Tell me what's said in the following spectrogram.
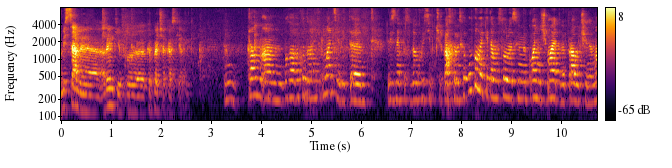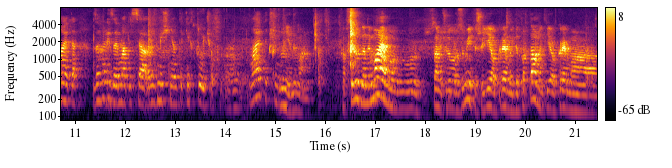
місцями ринків КП Черкаські ринки. Там а, була виходила інформація від різних посадових осіб Черкаського міського які там висловлювали свої міркування, чи маєте ви право, чи не маєте взагалі займатися розміщенням таких точок. Е, Маєте чи ні? Ні, немає. Абсолютно не маємо. Ви самі чудово розумієте, що є окремий департамент, є окрема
